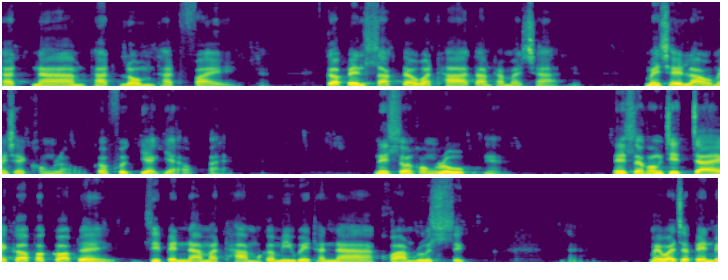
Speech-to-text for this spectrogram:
ธาตุน้ำธาตุลมธาตุไฟนะก็เป็นสักแต่ว่าธาตุตามธรรมชาตินี่ยไม่ใช่เราไม่ใช่ของเรา ก็ฝึกแยกแยะออกไป ในส่วนของรูปเนี่ยในส่วนของจิตใจก็ประกอบด้วยที่เป็นนามธรรม ก็มีเวทนา ความรู้สึก ไม่ว่าจะเป็นเว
